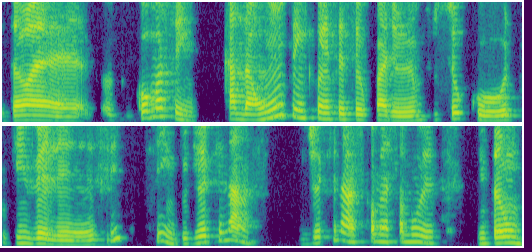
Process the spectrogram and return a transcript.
Então, é, como assim? Cada um tem que conhecer seu parâmetro, seu corpo, que envelhece, sim, do dia que nasce. Do dia que nasce, começa a morrer. Então,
